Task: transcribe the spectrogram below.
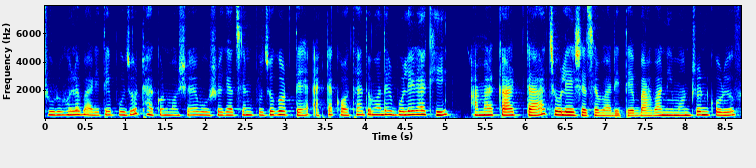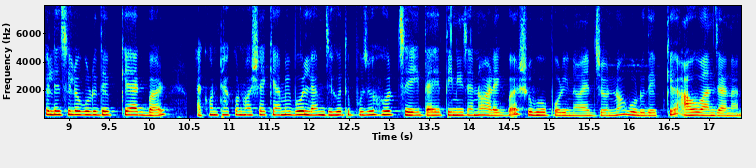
শুরু হলো বাড়িতে পুজো। ঠাকুর মশাই বসে গেছেন পুজো করতে। একটা কথা তোমাদের বলে রাখি, আমার কার্ডটা চলে এসেছে বাড়িতে। বাবা নিমন্ত্রণ করেও ফেলেছিল গুরুদেবকে একবার। এখন ঠাকুর মশাইকে আমি বললাম, যেহেতু পুজো হচ্ছেই, তাই তিনি যেন আরেকবার শুভ পরিণয়ের জন্য গুরুদেবকে আহ্বান জানান।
